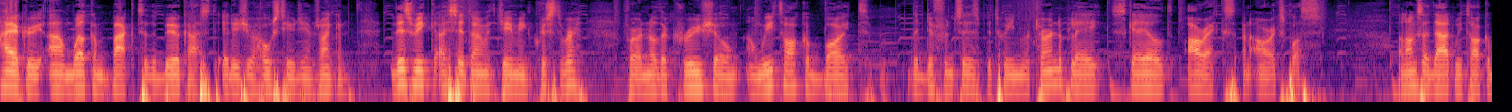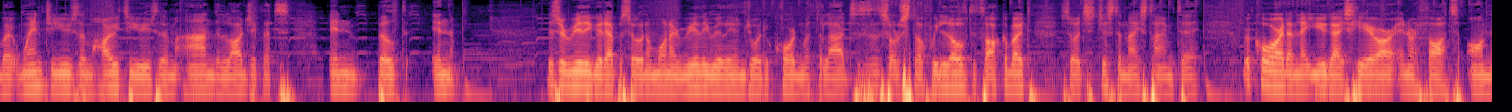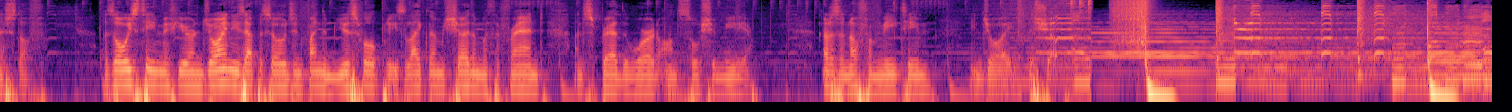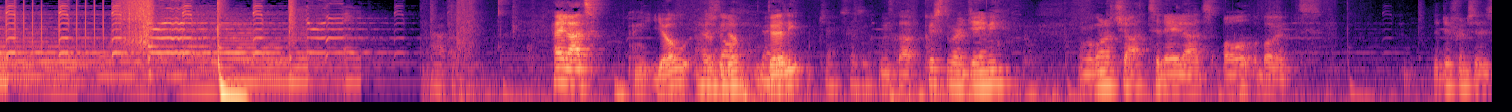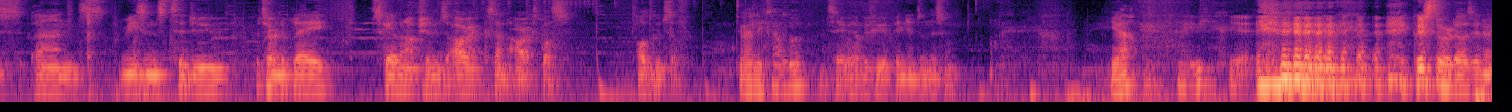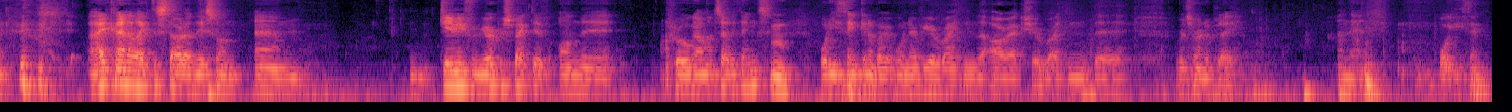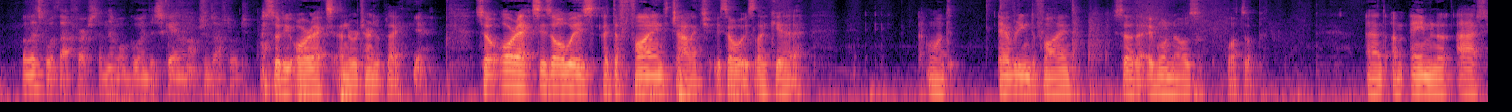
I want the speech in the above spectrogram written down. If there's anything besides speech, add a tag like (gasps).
Hi, crew, and um, welcome back to the Beercast. It is your host here, James Rankin. This week, I sit down with Jamie and Christopher for another crew show, and we talk about the differences between Return to Play, Scaled, RX, and RX Plus. Alongside that, we talk about when to use them, how to use them, and the logic that's inbuilt in them. This is a really good episode and one I really, really enjoyed recording with the lads. This is the sort of stuff we love to talk about, so it's just a nice time to record and let you guys hear our inner thoughts on this stuff. As always, team, if you're enjoying these episodes and find them useful, please like them, share them with a friend, and spread the word on social media. That is enough from me, team. Enjoy the show. Hey lads, Yo, How's how's it it going? go? Deadly. we've got Christopher and Jamie, and we're going to chat today, lads, all about the differences and reasons to do return to play, scaling options, RX and RX Plus, all the good stuff. Deadly. Sounds good. I'd say we have a few opinions on this one. Yeah. Maybe. Yeah, (laughs) Christopher does anyway. (laughs) I'd kind of like to start on this one, um, Jamie, from your perspective on the programming side of things. Mm. What are you thinking about whenever you're writing the RX, you're writing the return to play, and then what do you think? Well, let's go with that first, and then we'll go into scaling options afterwards. So the RX and the return to play. Yeah. So RX is always a defined challenge. It's always like uh, I want everything defined so that everyone knows what's up. And I'm aiming it at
